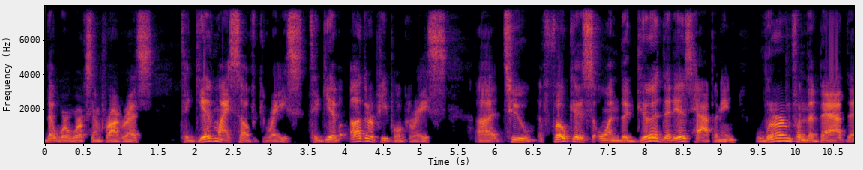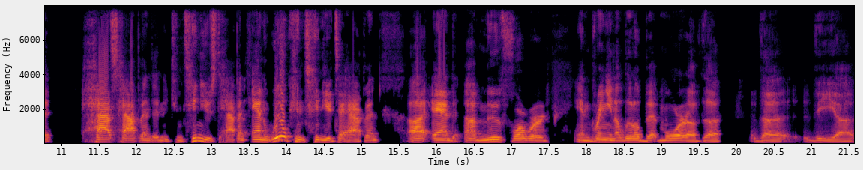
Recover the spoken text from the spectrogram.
that we're works in progress, to give myself grace, to give other people grace, uh, to focus on the good that is happening, learn from the bad that has happened and continues to happen and will continue to happen, uh, and uh, move forward in bringing a little bit more of the the the uh,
